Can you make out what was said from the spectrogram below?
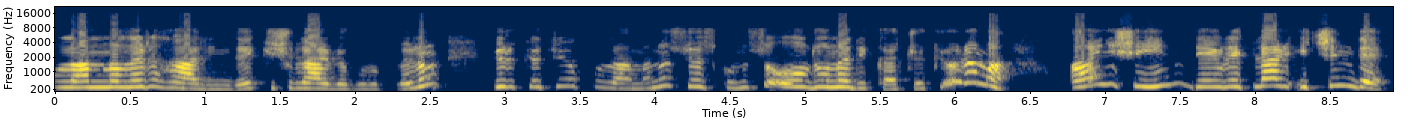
kullanmaları halinde kişiler ve grupların bir kötüye kullanmanın söz konusu olduğuna dikkat çekiyor ama aynı şeyin devletler için de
